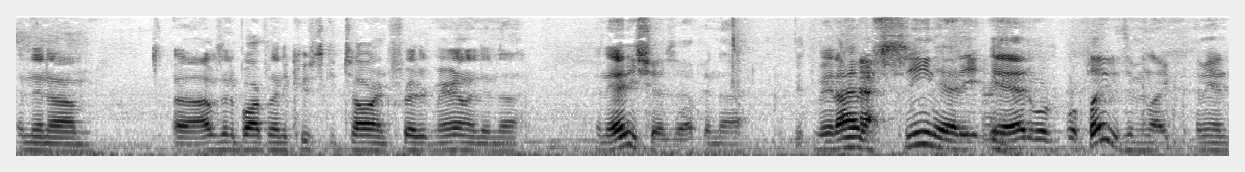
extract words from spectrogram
and then um, uh, I was in a bar playing acoustic guitar in Frederick, Maryland, and uh, and Eddie shows up, and uh, I mean I haven't seen Eddie Ed or, or played with him in like I mean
